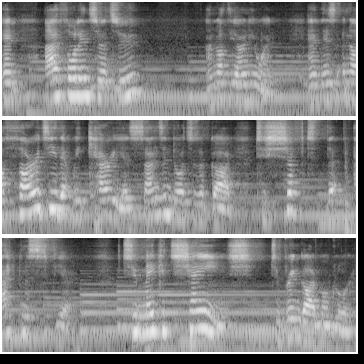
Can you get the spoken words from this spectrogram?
And I fall into it too. I'm not the only one. And there's an authority that we carry as sons and daughters of God to shift the atmosphere, to make a change to bring God more glory,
